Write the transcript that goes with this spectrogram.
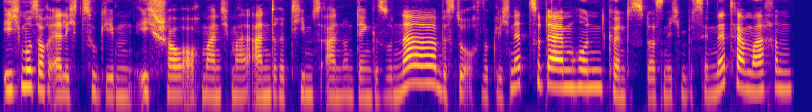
ich muss auch ehrlich zugeben, ich schaue auch manchmal andere Teams an und denke so, na, bist du auch wirklich nett zu deinem Hund? Könntest du das nicht ein bisschen netter machen?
